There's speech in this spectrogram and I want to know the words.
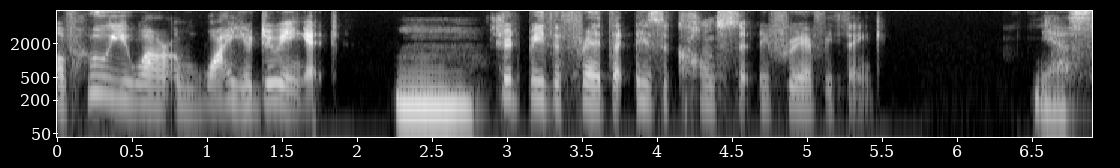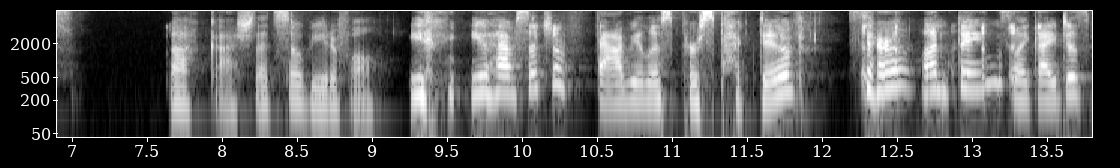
of who you are and why you're doing it Mm. should be the thread that is constantly through everything. Yes. Oh gosh, that's so beautiful. You you have such a fabulous perspective, Sarah, on things. Like I just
